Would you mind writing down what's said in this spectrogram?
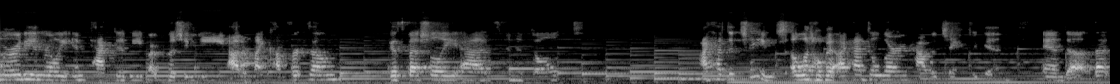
Meridian really impacted me by pushing me out of my comfort zone, especially as an adult. I had to change a little bit. I had to learn how to change again, and uh, that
